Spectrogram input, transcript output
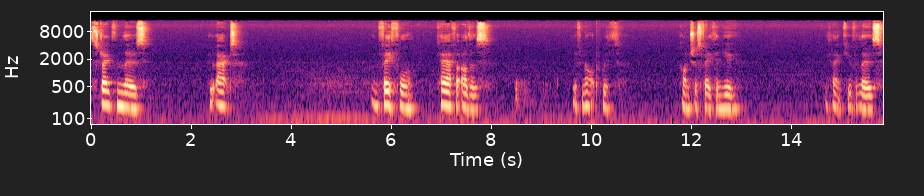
strengthen those who act in faithful care for others, if not with conscious faith in you. We thank you for those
